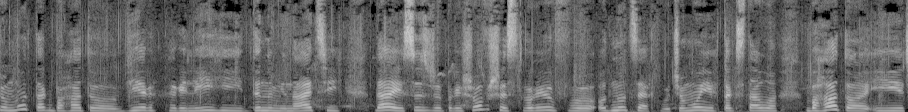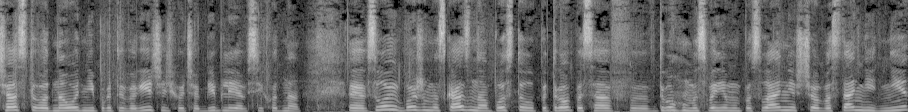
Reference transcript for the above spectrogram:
чому так багато вір, релігій, деномінацій? Да, Ісус же прийшовши, створив е, одну церкву. Чому їх так стало багато і часто одна одній противорічить, хоча Біблія всіх одна. Е, В Слові Божому сказано, апостол Петро писав е, в другому своєму посланні, що в останні дні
